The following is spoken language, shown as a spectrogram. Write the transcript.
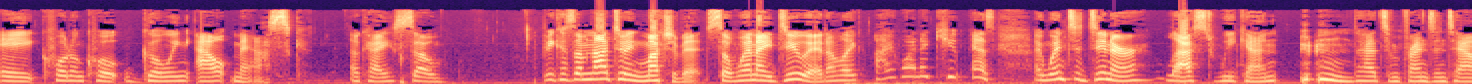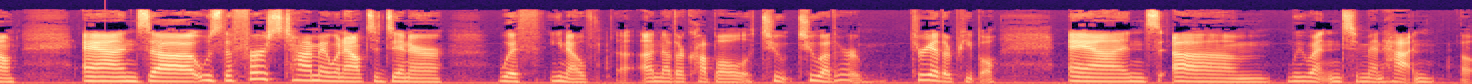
a quote unquote going out mask. Okay, so because I'm not doing much of it. So when I do it, I'm like, I want a cute mask. I went to dinner last weekend, I had some friends in town, and uh, it was the first time I went out to dinner with, you know, another couple, two, two other, three other people. And um, we went into Manhattan uh,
